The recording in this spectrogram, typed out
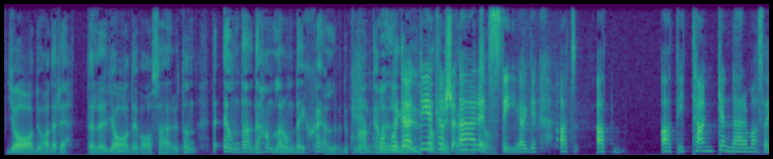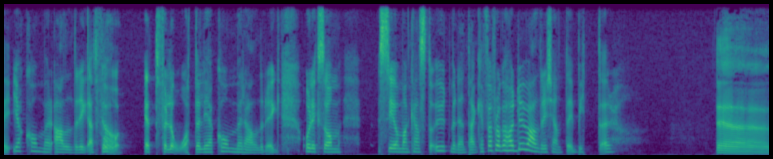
ja, du hade rätt eller ja, det var så här. Utan det enda, det handlar om dig själv. Du kommer aldrig, kan aldrig Och, och lägga där, det det utanför kanske dig själv. är liksom. ett steg att, att, att i tanken närma sig, jag kommer aldrig att få Ja. ett förlåt eller jag kommer aldrig. Och liksom se om man kan stå ut med den tanken. För jag fråga, har du aldrig känt dig bitter? Eh,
